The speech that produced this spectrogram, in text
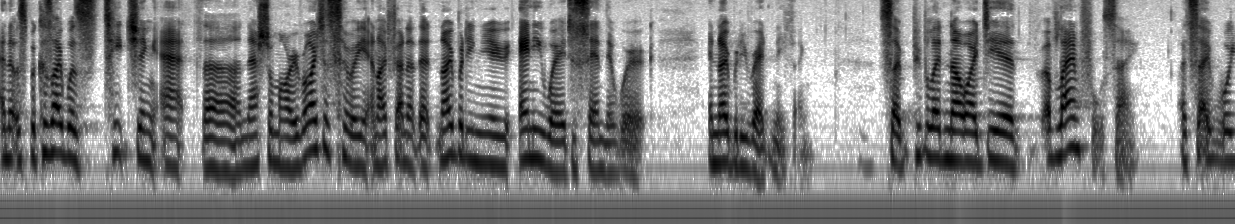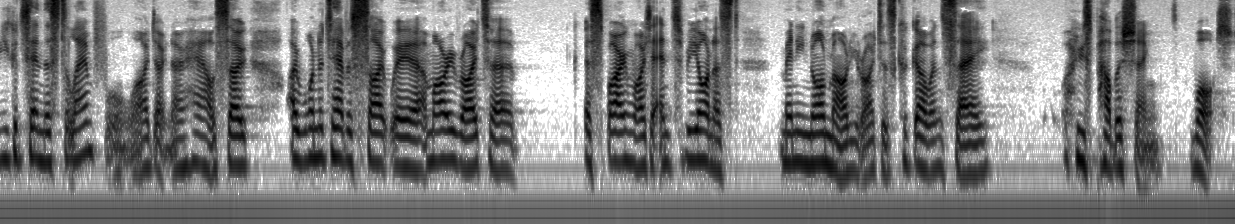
And it was because I was teaching at the National Maori Writers Hui, and I found out that nobody knew anywhere to send their work, and nobody read anything. So people had no idea of landfall, say. I'd say, well, you could send this to landfall. Well, I don't know how. So I wanted to have a site where a Maori writer, aspiring writer, and to be honest, many non Maori writers could go and say, who's publishing what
